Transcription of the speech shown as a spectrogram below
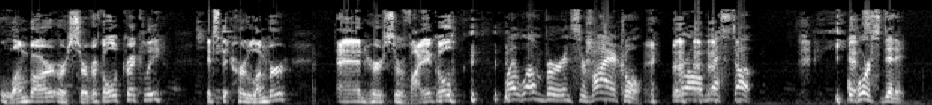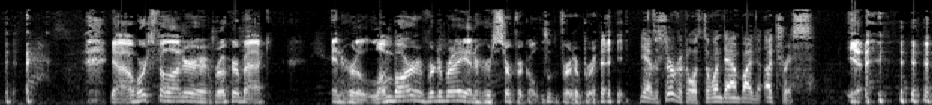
lumbar or cervical correctly. It's the, her lumbar and her cervical. My lumbar and cervical, they're all messed up. A horse did it. Yeah, a horse fell on her and broke her back and her lumbar vertebrae and her cervical vertebrae. Yeah, the cervical, it's the one down by the uterus. Yeah.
